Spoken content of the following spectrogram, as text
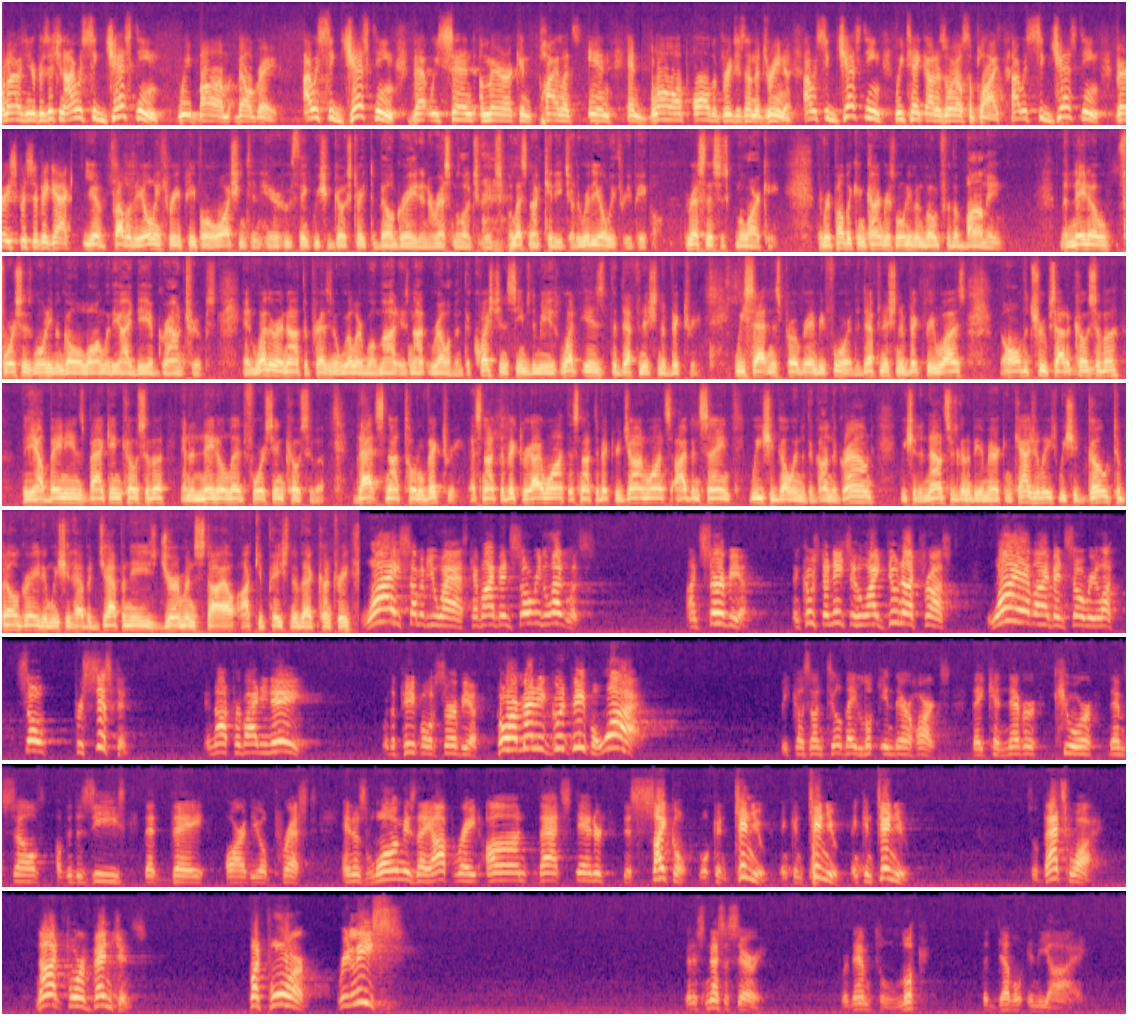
When I was in your position, I was suggesting we bomb Belgrade. I was suggesting that we send American pilots in and blow up all the bridges on the Drina. I was suggesting we take out his oil supplies. I was suggesting very specific action. You have probably the only three people in Washington here who think we should go straight to Belgrade and arrest Milosevic. but let's not kid each other. We're the only three people. The rest of this is malarkey. The Republican Congress won't even vote for the bombing. The NATO forces won't even go along with the idea of ground troops. And whether or not the president will or will not is not relevant. The question, it seems to me, is what is the definition of victory? We sat in this program before. The definition of victory was all the troops out of Kosovo, the Albanians back in Kosovo, and a NATO led force in Kosovo. That's not total victory. That's not the victory I want. That's not the victory John wants. I've been saying we should go into the, on the ground. We should announce there's going to be American casualties. We should go to Belgrade and we should have a Japanese, German style occupation of that country. Why, some of you ask, have I been so relentless on Serbia and Kostunica, who I do not trust? Why have I been so reluctant? So persistent in not providing aid for the people of Serbia, who are many good people. Why? Because until they look in their hearts, they can never cure themselves of the disease that they are the oppressed. And as long as they operate on that standard, this cycle will continue and continue and continue. So that's why not for vengeance, but for release. That it's necessary for them to look the devil in the eye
